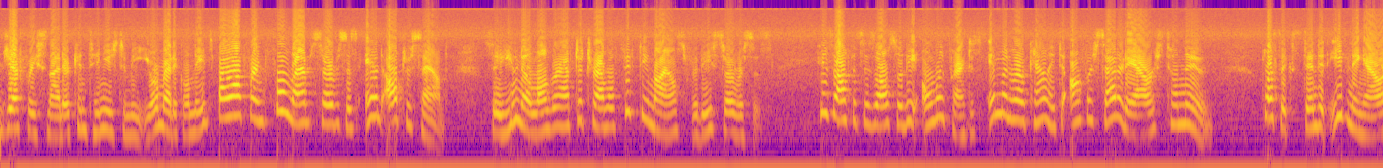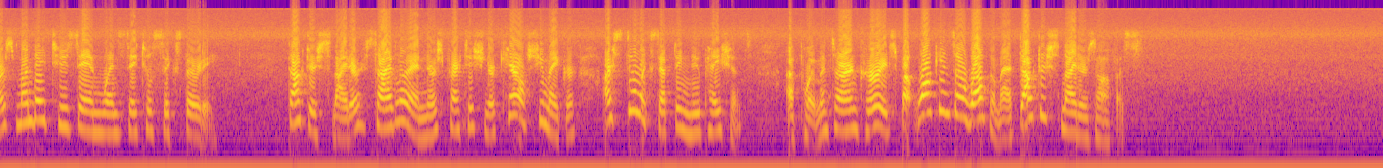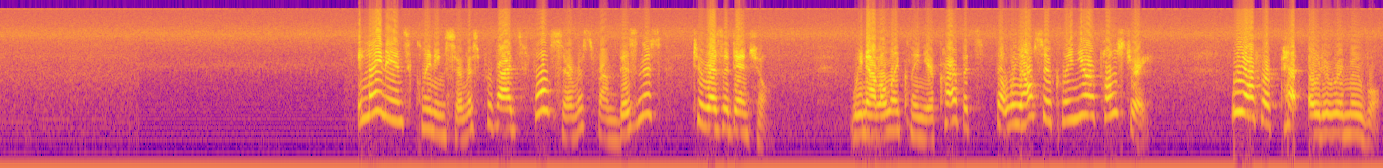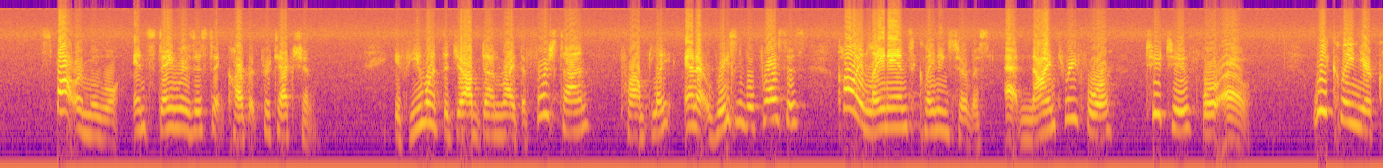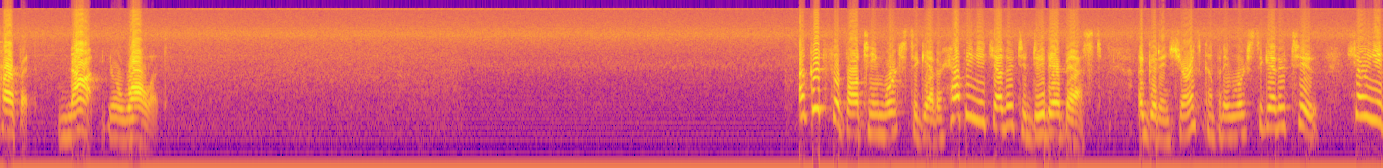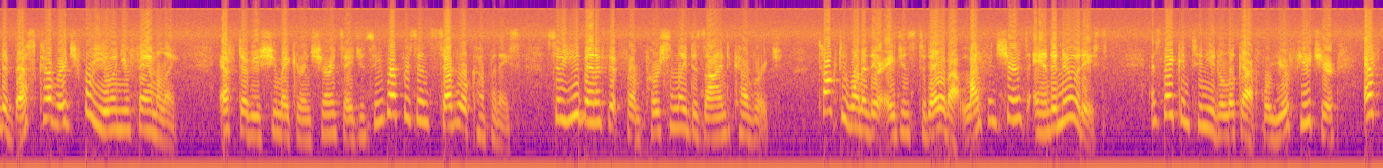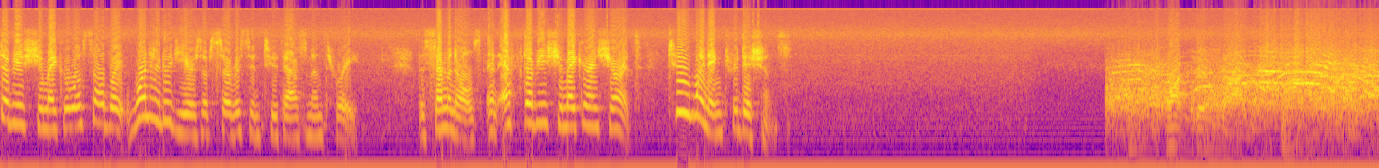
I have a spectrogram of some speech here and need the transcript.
Dr. Jeffrey Snyder continues to meet your medical needs by offering full lab services and ultrasound, so you no longer have to travel 50 miles for these services. His office is also the only practice in Monroe County to offer Saturday hours till noon, plus extended evening hours Monday, Tuesday, and Wednesday till 6.30. Dr. Snyder, Seidler, and nurse practitioner Carol Shoemaker are still accepting new patients. Appointments are encouraged, but walk-ins are welcome at Dr. Snyder's office. Elaine Ann's Cleaning Service provides full service from business to residential. We not only clean your carpets, but we also clean your upholstery. We offer pet odor removal, spot removal, and stain-resistant carpet protection. If you want the job done right the first time, promptly, and at reasonable prices, call Elaine Ann's Cleaning Service at 934-2240. We clean your carpet, not your wallet. A good football team works together, helping each other to do their best. A good insurance company works together too, showing you the best coverage for you and your family. FW Shoemaker Insurance Agency represents several companies, so you benefit from personally designed coverage. Talk to one of their agents today about life insurance and annuities. As they continue to look out for your future, F.W. Shoemaker will celebrate 100 years of service in 2003. The Seminoles and F.W. Shoemaker Insurance, two winning traditions. Watch this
